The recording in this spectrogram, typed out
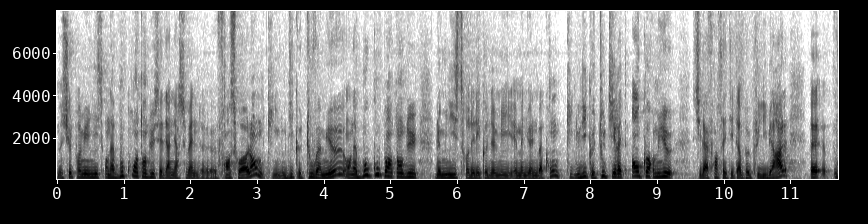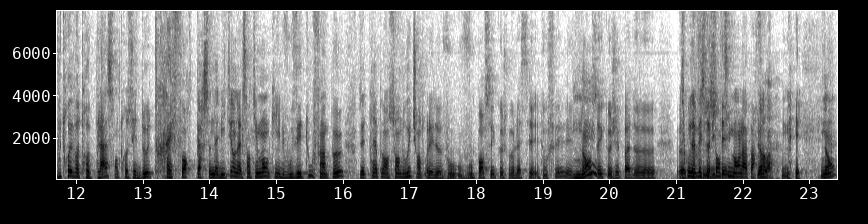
Monsieur le Premier ministre, on a beaucoup entendu ces dernières semaines euh, François Hollande qui nous dit que tout va mieux. On a beaucoup entendu le ministre de l'économie Emmanuel Macron qui nous dit que tout irait encore mieux si la France était un peu plus libérale. Euh, vous trouvez votre place entre ces deux très fortes personnalités? On a le sentiment qu'ils vous étouffent un peu. Vous êtes pris un peu en sandwich entre les deux. Vous, pensez que je me laisse étouffer? Non. Vous pensez que j'ai pas de. Euh, Est-ce que vous avez ce sentiment-là parfois? Non. Mais... non?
